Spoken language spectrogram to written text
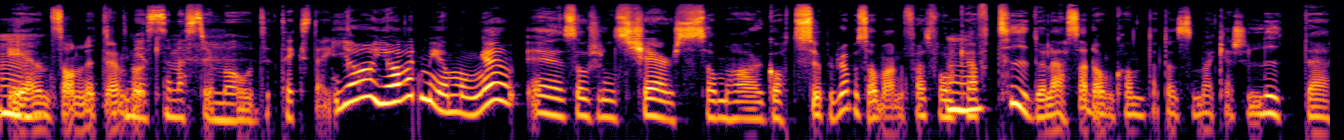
Mm. Är en sån liten Lite mer semester mode texter. Ja, jag har varit med om många eh, social shares som har gått superbra på sommaren för att folk mm. har haft tid att läsa de contenten som är kanske lite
